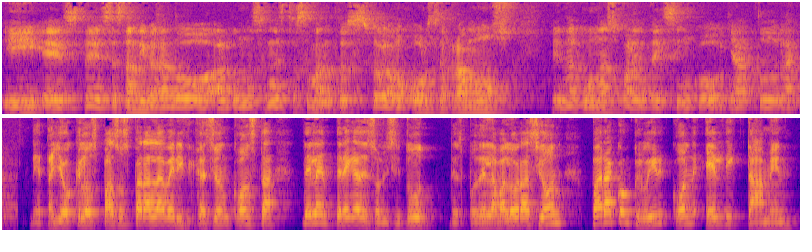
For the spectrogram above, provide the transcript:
y este, se están liberando algunos en esta semana, entonces a lo mejor cerramos en algunas 45 ya todo el año. Detalló que los pasos para la verificación consta de la entrega de solicitud, después de la valoración, para concluir con el dictamen.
